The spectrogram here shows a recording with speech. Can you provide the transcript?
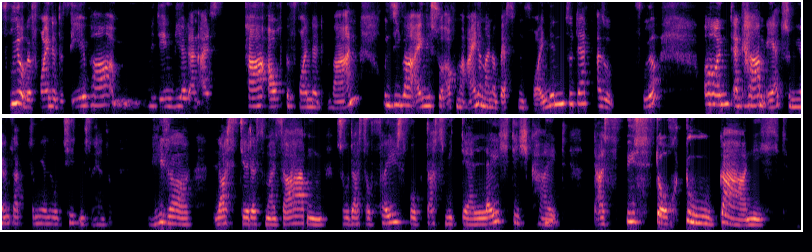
früher befreundetes Ehepaar, mit denen wir dann als Paar auch befreundet waren. Und sie war eigentlich so auch mal eine meiner besten Freundinnen zu der, also früher. Und dann kam er zu mir und sagt zu mir so, zieht mich so her und sagt, Lisa, lass dir das mal sagen, so dass auf Facebook das mit der Leichtigkeit, das bist doch du gar nicht.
